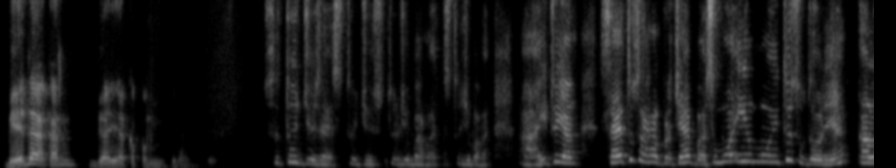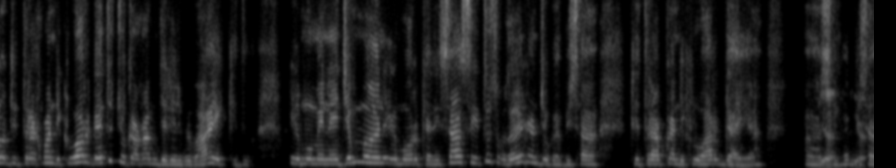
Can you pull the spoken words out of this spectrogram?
beda kan gaya kepemimpinan Setuju saya, setuju, setuju Iya. banget, setuju banget. Ah itu yang saya tuh sangat percaya bahwa semua ilmu itu sebetulnya kalau diterapkan di keluarga itu juga akan menjadi lebih baik gitu. Ilmu manajemen, ilmu organisasi itu sebetulnya kan juga bisa diterapkan di keluarga ya. Ah, Iya, sehingga iya. bisa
